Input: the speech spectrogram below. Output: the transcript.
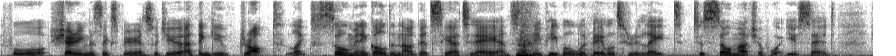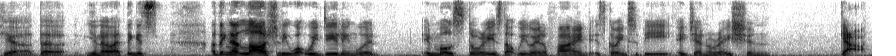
for sharing this experience with you. I think you've dropped like so many golden nuggets here today, and so many people would be able to relate to so much of what you said here. The you know, I think it's, I think that largely what we're dealing with in most stories that we're going to find is going to be a generation gap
